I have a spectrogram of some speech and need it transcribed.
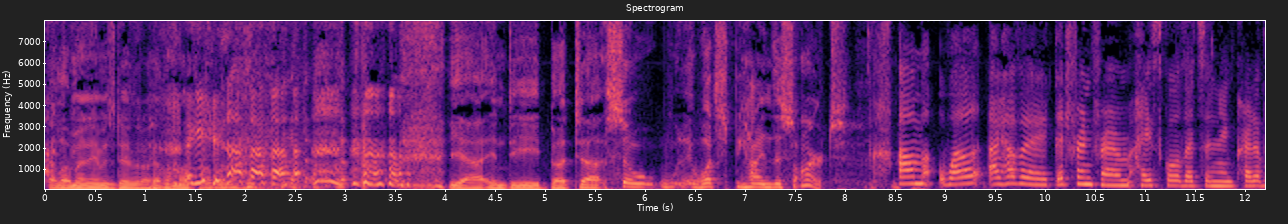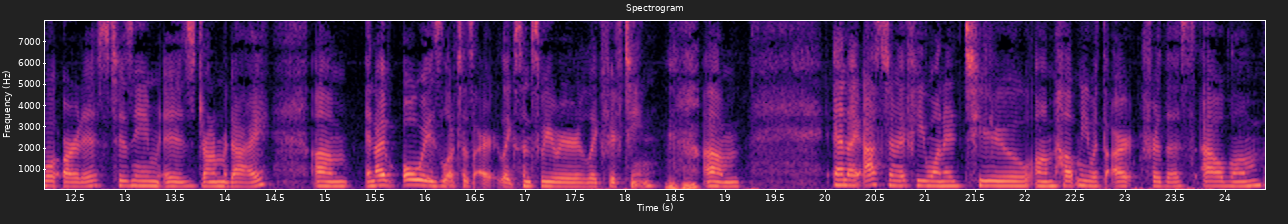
Hello, my name is David. I have a mug problem. yeah, indeed. But uh, so, w- what's behind this art? um, well, I have a good friend from high school that's an incredible artist. His name is John Madai. Um, and I've always loved his art, like since we were like 15. Um, and I asked him if he wanted to um, help me with the art for this album.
